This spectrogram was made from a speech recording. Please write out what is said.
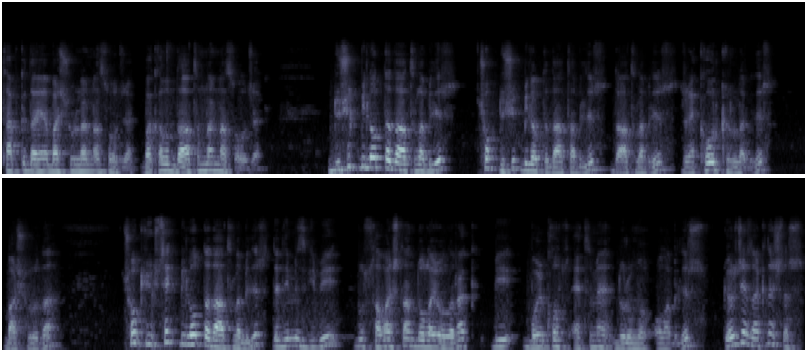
Tapgıda'ya başvurular nasıl olacak? Bakalım dağıtımlar nasıl olacak? Düşük bir lot da dağıtılabilir. Çok düşük bir lot da dağıtabilir, dağıtılabilir. Rekor kırılabilir başvuruda. Çok yüksek bir lot da dağıtılabilir. Dediğimiz gibi bu savaştan dolayı olarak bir boykot etme durumu olabilir. Göreceğiz arkadaşlar.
